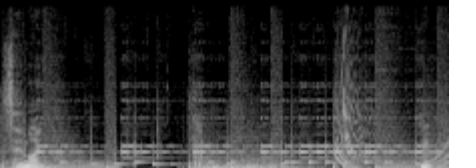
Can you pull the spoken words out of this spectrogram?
狭いなふん。ふん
